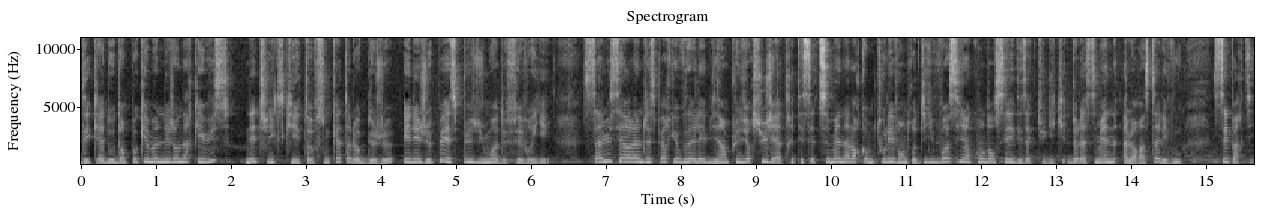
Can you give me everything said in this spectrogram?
Des cadeaux dans Pokémon Legend Arceus, Netflix qui étoffe son catalogue de jeux et les jeux PS Plus du mois de février. Salut c'est j'espère que vous allez bien. Plusieurs sujets à traiter cette semaine, alors comme tous les vendredis, voici un condensé des actus geeks de la semaine, alors installez-vous, c'est parti.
